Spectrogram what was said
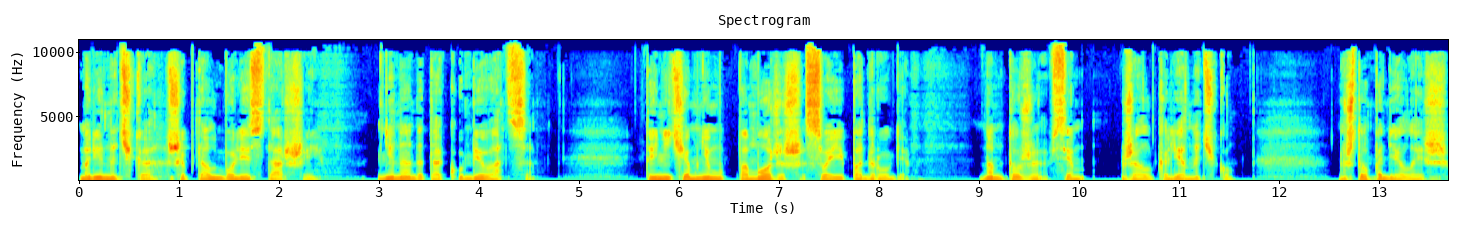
«Мариночка», — шептал более старший, — не надо так убиваться. Ты ничем не поможешь своей подруге. Нам тоже всем жалко Леночку. Ну что поделаешь?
